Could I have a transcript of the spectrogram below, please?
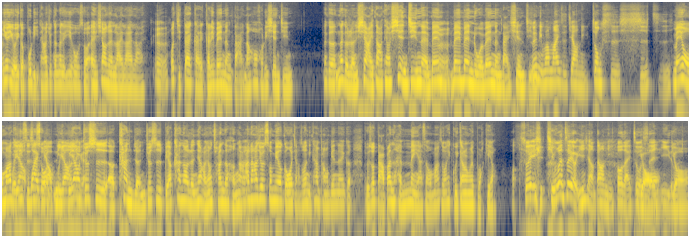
因为有一个不理他，就跟那个业务说，哎，少年来来来，嗯，我一袋给给你买两台，然后给你现金。那个那个人吓一大跳，现金呢？被被被掳，被能带现金。所以你妈妈一直叫你重视实质。没有，我妈的意思是说，你不要就是呃看人，就是不要看到人家好像穿的很好啊。那他就说没有跟我讲说，你看旁边那个，比如说打扮的很美啊什么。我妈说，嘿，鬼刚刚会拔掉。哦，所以请问这有影响到你后来做生意的吗？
